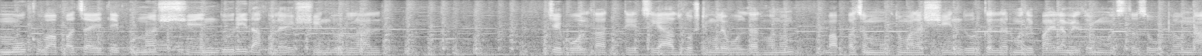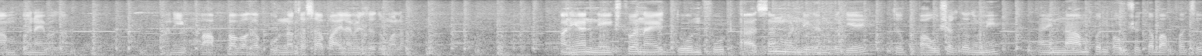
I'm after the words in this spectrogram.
मुख बापाचं आहे ते पूर्ण शेंदुरी दाखवलं आहे शेंदूरलाल जे बोलतात तेच याच गोष्टीमुळे बोलतात म्हणून. बाप्पाचं मुख तुम्हाला शेंदूर कलरमध्ये पाहायला मिळतो आहे मस्त असं उठाव नाम पण आहे बघा. आणि बाप्पा बघा पूर्ण कसा पाहायला मिळतो तुम्हाला. आणि हा नेक्स्ट वन आहे दोन फूट आसन मंडी गणपती आहे. तर पाहू शकता तुम्ही. आणि नाम पण पाहू शकता बाप्पाचं.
